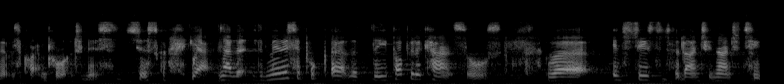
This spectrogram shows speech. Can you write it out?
that was quite important, and it's just yeah. Now the, the municipal, uh, the, the popular councils were introduced into the 1992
